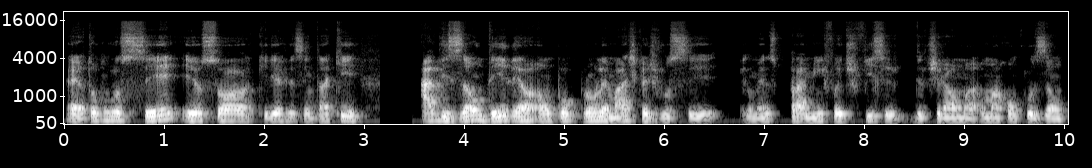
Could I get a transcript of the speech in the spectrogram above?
É, eu tô com você, eu só queria acrescentar que a visão dele é um pouco problemática de você, pelo menos para mim foi difícil de tirar uma, uma conclusão,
